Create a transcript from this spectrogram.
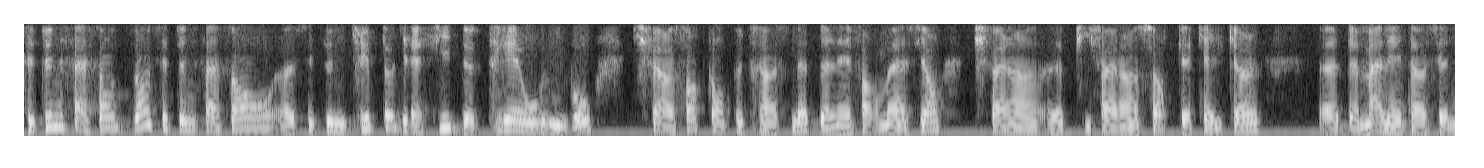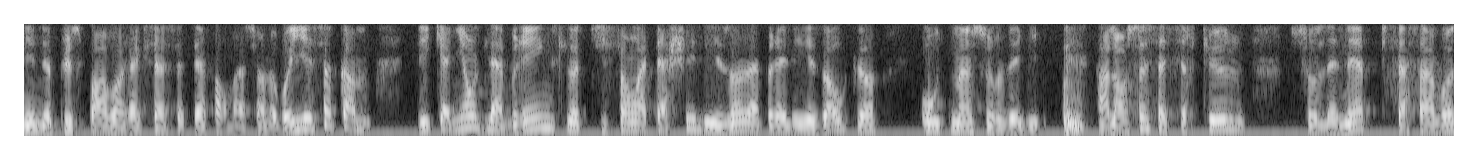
c'est une façon, disons, c'est une façon, euh, c'est une cryptographie de très haut niveau qui fait en sorte qu'on peut transmettre de l'information puis faire en, euh, puis faire en sorte que quelqu'un euh, de mal intentionnés ne puissent pas avoir accès à cette information-là. Voyez ça comme des canyons de la Brinks là, qui sont attachés les uns après les autres. Là. hautement surveillés. Alors ça, ça circule sur le net, puis ça s'en va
